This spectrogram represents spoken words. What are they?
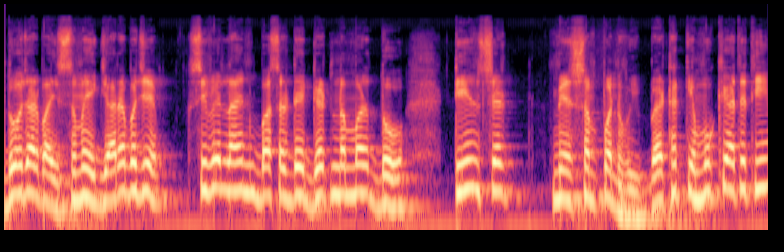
दो हज़ार बाईस, समय ग्यारह बजे, सिविल लाइन बस अड्डे गेट नंबर दो, टीन सेट में संपन्न हुई। बैठक के मुख्य अतिथि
